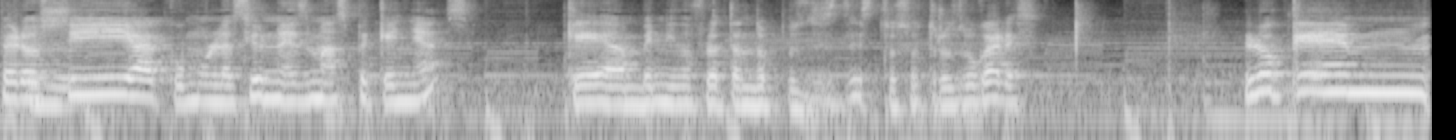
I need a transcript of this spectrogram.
pero sí acumulaciones más pequeñas que han venido flotando pues desde estos otros lugares. Lo que, mm,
